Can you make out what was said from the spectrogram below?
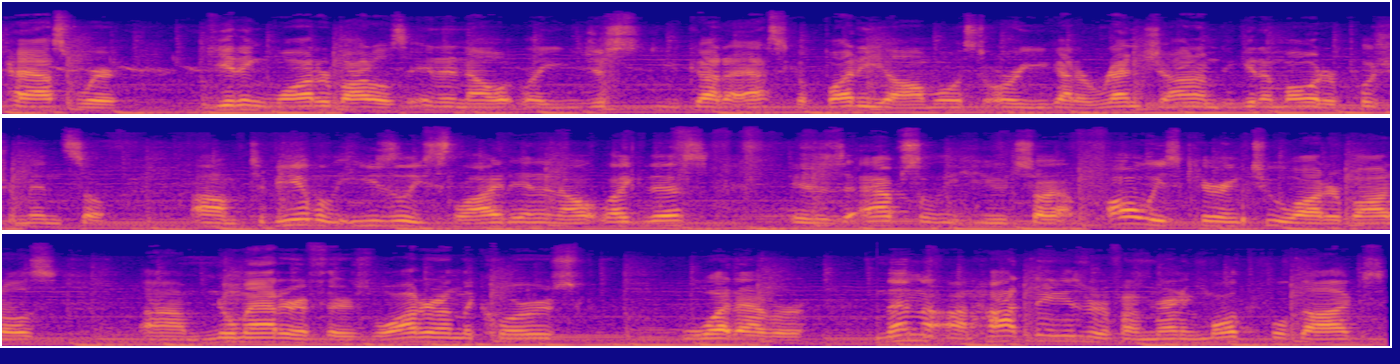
past where getting water bottles in and out like you just you got to ask a buddy almost or you got to wrench on them to get them out or push them in. So um, to be able to easily slide in and out like this is absolutely huge. So I'm always carrying two water bottles um, no matter if there's water on the course whatever. And then on hot days or if I'm running multiple dogs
